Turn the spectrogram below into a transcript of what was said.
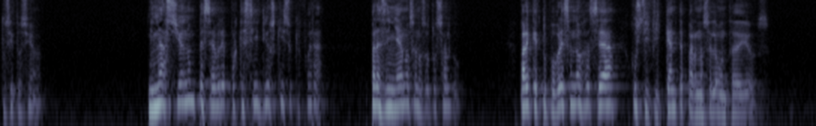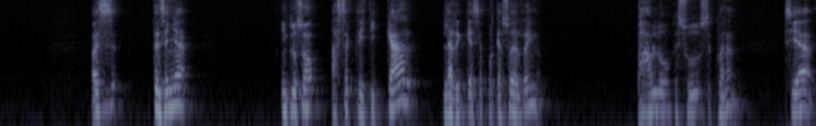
tu situación. Y nació en un pesebre porque sí, Dios quiso que fuera, para enseñarnos a nosotros algo, para que tu pobreza no sea justificante para no ser la voluntad de Dios. A veces te enseña incluso a sacrificar la riqueza por caso del reino. Pablo, Jesús, ¿se acuerdan? Decía,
